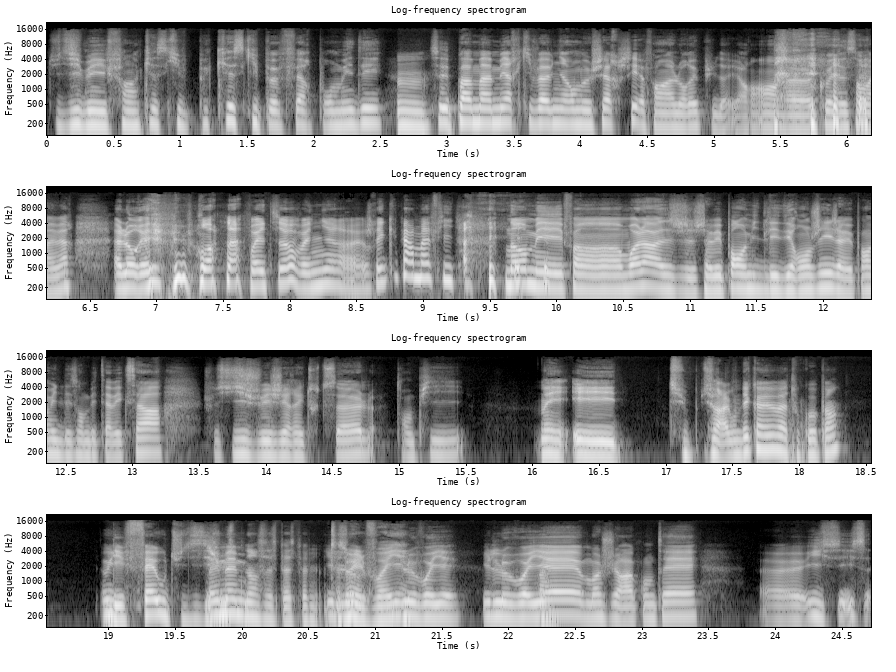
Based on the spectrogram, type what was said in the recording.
Tu te dis, mais enfin, qu'est-ce qu'ils peuvent faire pour m'aider? Mm. C'est pas ma mère qui va venir me chercher. Enfin, elle aurait pu d'ailleurs, hein, euh, connaissant ma mère. Elle aurait pu prendre la voiture, venir, euh, je récupère ma fille. Non, mais enfin, voilà, j'avais pas envie de les déranger, j'avais pas envie de les embêter avec ça. Je me suis dit, je vais gérer toute seule, tant pis. Ouais, Et tu, tu racontais quand même à ton copain Oui. les faits où tu disais Mais juste même- non, ça se passe pas bien. De toute façon, il le voyait. Il le voyait. Il le voyait, moi je lui racontais. Euh, il- il-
